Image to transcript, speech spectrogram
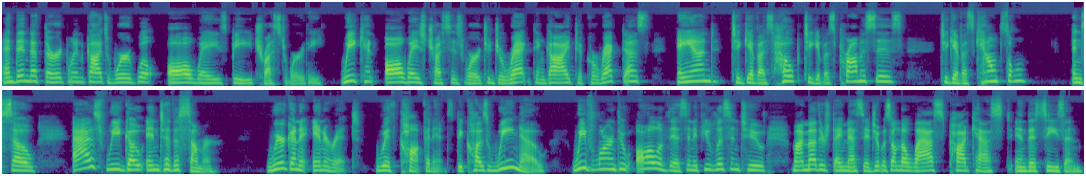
And then the third one, God's word will always be trustworthy. We can always trust His word to direct and guide, to correct us, and to give us hope, to give us promises, to give us counsel. And so, as we go into the summer, we're going to enter it with confidence because we know we've learned through all of this. And if you listen to my Mother's Day message, it was on the last podcast in this season.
